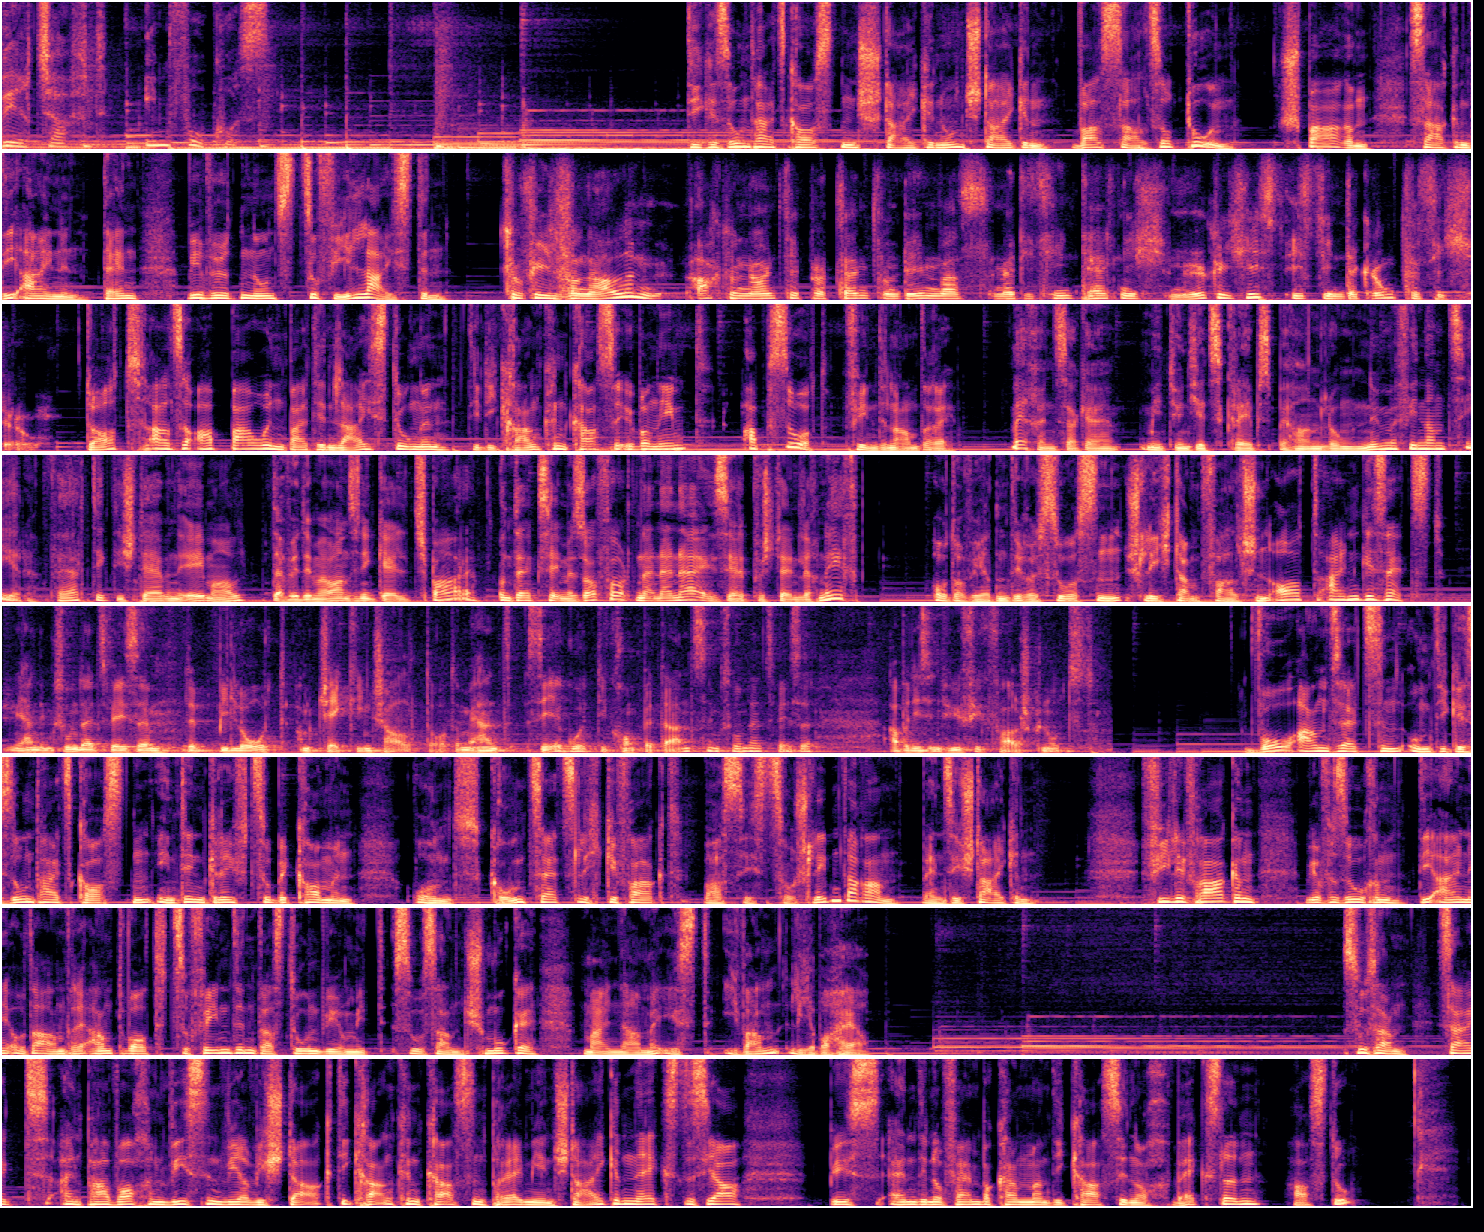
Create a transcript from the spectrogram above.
Wirtschaft im Fokus. Die Gesundheitskosten steigen und steigen. Was also tun? Sparen, sagen die einen, denn wir würden uns zu viel leisten. Zu viel von allem. 98 Prozent von dem, was medizintechnisch möglich ist, ist in der Grundversicherung. Dort also abbauen bei den Leistungen, die die Krankenkasse übernimmt? Absurd, finden andere. Wir können sagen, wir finanzieren jetzt Krebsbehandlung nicht mehr finanzieren. Fertig, die sterben eh mal. Da würde man wahnsinnig Geld sparen. Und dann sehen wir sofort, nein, nein, nein, selbstverständlich nicht. Oder werden die Ressourcen schlicht am falschen Ort eingesetzt? Wir haben im Gesundheitswesen den Pilot am Check-in-Schalter. Wir haben sehr gute Kompetenzen im Gesundheitswesen, aber die sind häufig falsch genutzt. Wo ansetzen, um die Gesundheitskosten in den Griff zu bekommen? Und grundsätzlich gefragt, was ist so schlimm daran, wenn sie steigen? Viele Fragen. Wir versuchen, die eine oder andere Antwort zu finden. Das tun wir mit Susanne Schmucke. Mein Name ist Ivan Lieberherr. Susanne, seit ein paar Wochen wissen wir, wie stark die Krankenkassenprämien steigen nächstes Jahr. Bis Ende November kann man die Kasse noch wechseln. Hast du?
